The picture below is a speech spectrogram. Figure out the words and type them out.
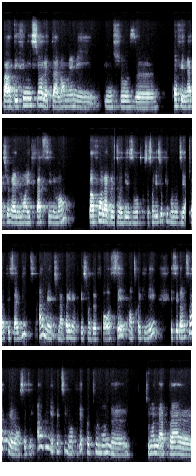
par définition, le talent même est une chose euh, qu'on fait naturellement et facilement. Parfois, on a besoin des autres. Ce sont les autres qui vont nous dire, tu as fait ça vite. Ah, mais tu n'as pas eu l'impression de forcer, entre guillemets. Et c'est comme ça qu'on se dit, ah oui, effectivement, peut-être que tout le monde, euh, tout le monde n'a pas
